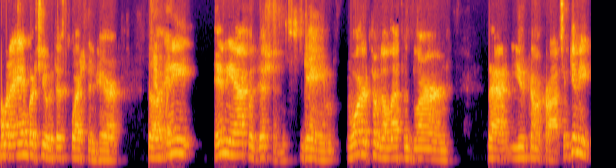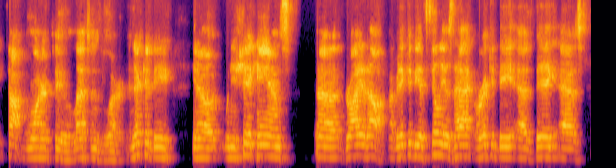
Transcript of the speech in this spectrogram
I'm going to ambush you with this question here. So, any in the acquisitions game, what are some of the lessons learned that you come across? And give me top one or two lessons learned. And it could be, you know, when you shake hands, uh, dry it off. I mean, it could be as silly as that, or it could be as big as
